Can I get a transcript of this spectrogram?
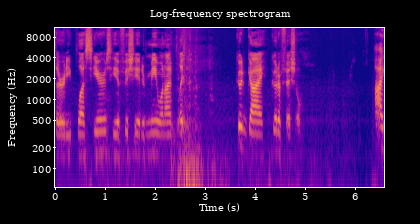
30 plus years. He officiated me when I played. Good guy, good official. I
